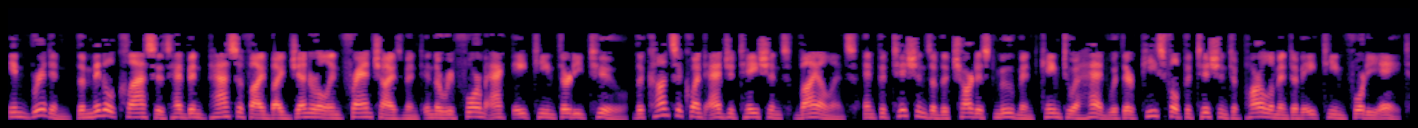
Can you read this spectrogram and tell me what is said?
in Britain, the middle classes had been pacified by general enfranchisement in the Reform Act 1832. The consequent agitations, violence, and petitions of the Chartist movement came to a head with their peaceful petition to Parliament of 1848.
